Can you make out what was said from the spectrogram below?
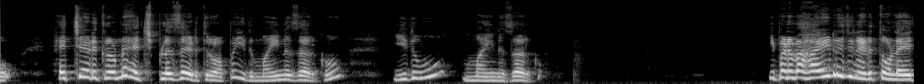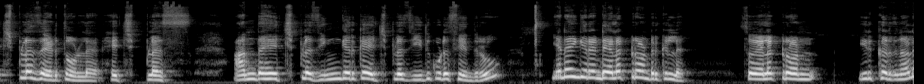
O. ஹெச் எடுக்கிறோம்னா ஹெச் ப்ளஸ் தான் எடுத்துரும் அப்போ இது மைனஸாக இருக்கும். இதுவும் மைனஸாக இருக்கும். இப்போ நம்ம ஹைட்ரஜன் எடுத்தோம்ல ஹெச் ப்ளஸ் எடுத்தோம்ல ஹெச் ப்ளஸ் அந்த ஹெச் ப்ளஸ் இங்கே இருக்க ஹெச் ப்ளஸ் இது கூட சேர்ந்துடும் ஏன்னா இங்கே ரெண்டு எலக்ட்ரான் இருக்குல்ல. ஸோ எலக்ட்ரான் இருக்கிறதுனால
